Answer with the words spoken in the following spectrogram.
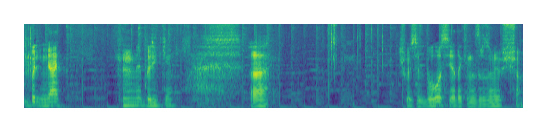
блять. Не бріки. А, щось відбулося, я так і не зрозумів, що.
